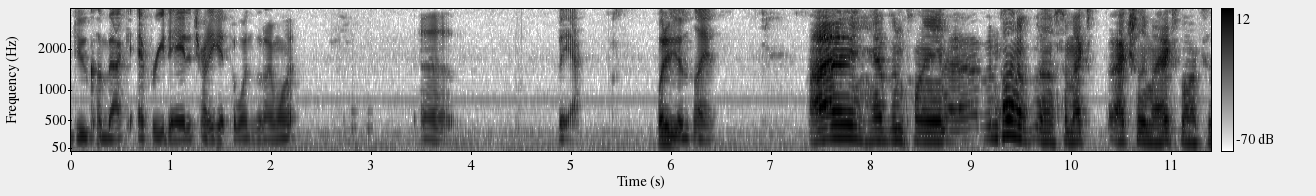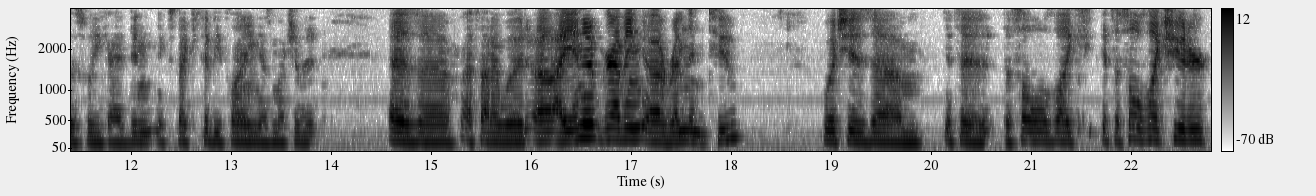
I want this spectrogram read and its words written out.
do come back every day to try to get the ones that I want. Um, but yeah, what have you been playing? I have been playing. I've been playing uh, some X, actually my Xbox this week. I didn't expect to be playing as much of it as uh, I thought I would. Uh, I ended up grabbing uh, Remnant Two, which is um, it's a the Souls like it's a Souls like shooter.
